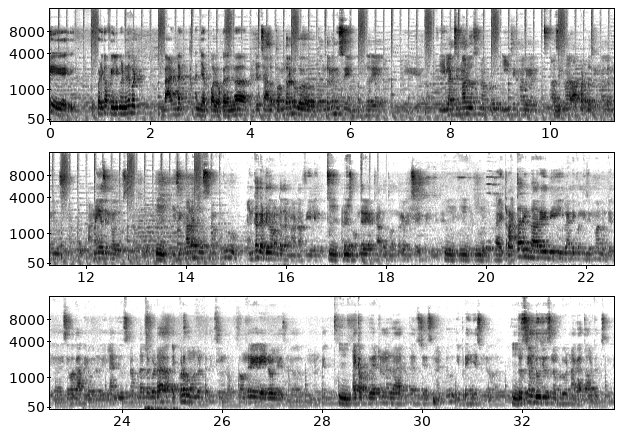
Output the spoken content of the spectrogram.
ఇప్పటికా ఫీలింగ్ ఉండేది. బట్ బ్యాడ్ లక్ అని చెప్పాలి. ఒక విధంగా అంటే చాలా తొందరగా తొందరగా మిస్ అయ్యాం. తొందరగా ఇలాంటి సినిమాలు చూస్తున్నప్పుడు ఈ సినిమాలు కానీ ఆ సినిమా అప్పట్లో సినిమాలన్నీ చూస్తున్నప్పుడు అన్నయ్య సినిమా చూస్తున్నప్పుడు Hmm. ఈ సినిమాలను చూస్తున్నప్పుడు ఇంకా గట్టిగా ఉంటది అనమాట ఆ ఫీలింగ్ అరే సౌందర్యం చాలా తొందరగా మిస్ అయిపోయింది. రైట్ రైట్ అత్తరిన్ దారేది ఇలాంటి కొన్ని సినిమాలు ఉంటాయి. శివగామి రోల్ ఇలాంటి చూసినప్పుడల్లా కూడా ఎక్కడో మూలు ఉంటుంది సౌందర్య గారు ఏ రోల్ చేసిండేవాళ్ళు ఉంటే లైక్ అప్పుడు వెటర్నరీ యాక్టర్స్ చేసినట్టు ఇప్పుడు ఏం చేసి ఉండేవాళ్ళు దృశ్యం టూ చూసినప్పుడు కూడా నాకు ఆ థాట్ వచ్చింది.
